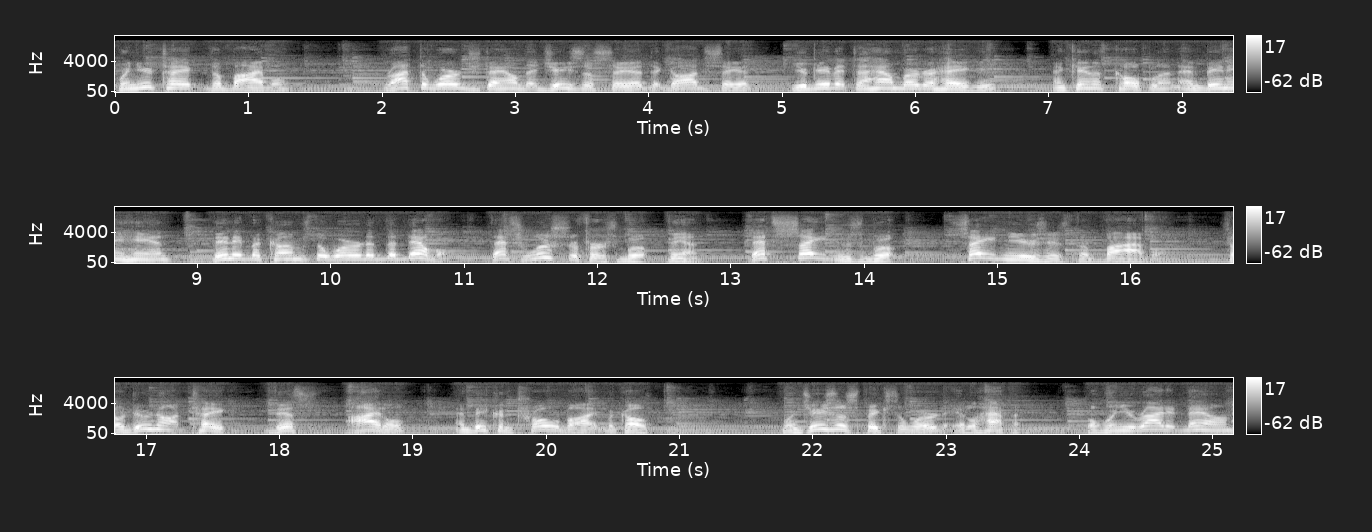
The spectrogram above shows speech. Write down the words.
When you take the Bible, write the words down that Jesus said, that God said, you give it to Hamburger Hagee and Kenneth Copeland and Benny Hinn, then it becomes the word of the devil. That's Lucifer's book then. That's Satan's book. Satan uses the Bible. So do not take this idol and be controlled by it because when Jesus speaks the word, it'll happen. But when you write it down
